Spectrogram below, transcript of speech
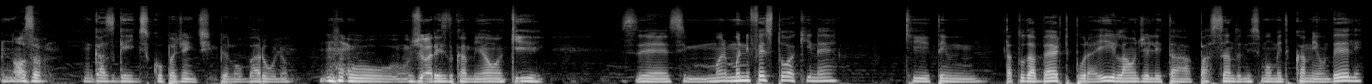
Nossa, engasguei, desculpa, gente, pelo barulho. o Juarez do caminhão aqui se, se manifestou aqui, né? Que tem tá tudo aberto por aí, lá onde ele tá passando nesse momento o caminhão dele.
